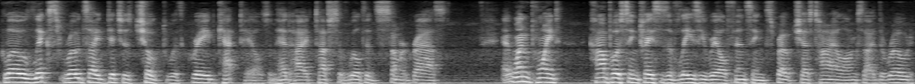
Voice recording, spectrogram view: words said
glow licks roadside ditches choked with grayed cattails and head high tufts of wilted summer grass. At one point, composting traces of lazy rail fencing sprout chest high alongside the road.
